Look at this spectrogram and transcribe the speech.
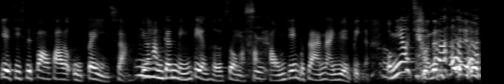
业绩是爆发了五倍以上，因为他们跟名店合作嘛。好好，我们今天不是来卖月饼的，我们要讲的 是，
